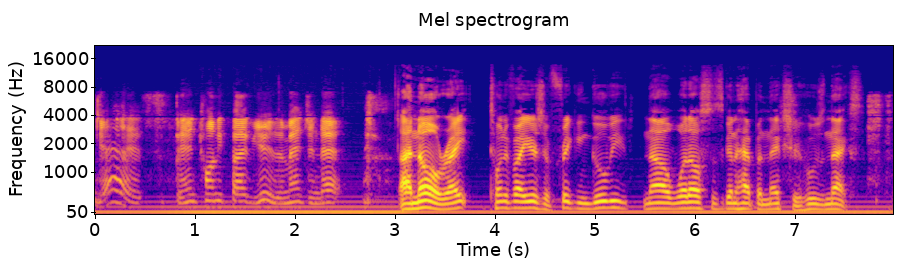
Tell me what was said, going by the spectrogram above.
Yeah, it's been 25 years. Imagine that. I know, right? 25 years of freaking Gooby. Now, what else is going to happen next year? Who's next?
